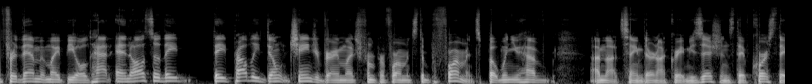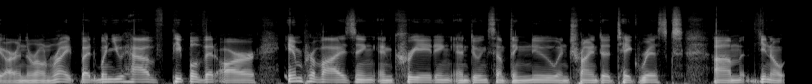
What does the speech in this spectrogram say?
for them it might be old hat, and also they they probably don't change it very much from performance to performance. But when you have, I'm not saying they're not great musicians. They, of course, they are in their own right. But when you have people that are improvising and creating and doing something new and trying to take risks, um, you know,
